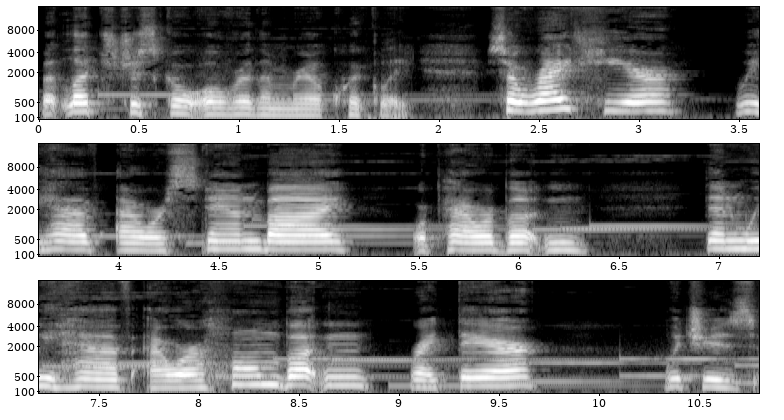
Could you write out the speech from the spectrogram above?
But let's just go over them real quickly. So right here, we have our standby or power button. Then we have our home button right there, which is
